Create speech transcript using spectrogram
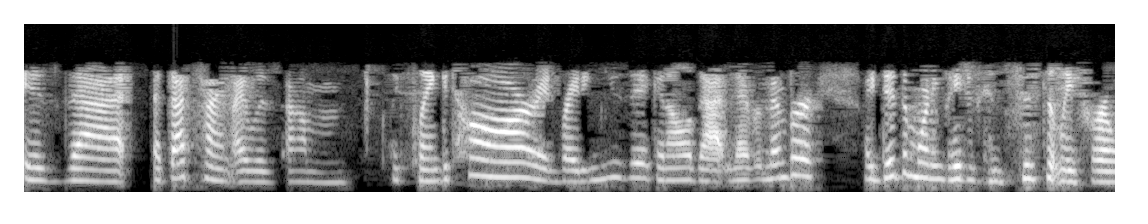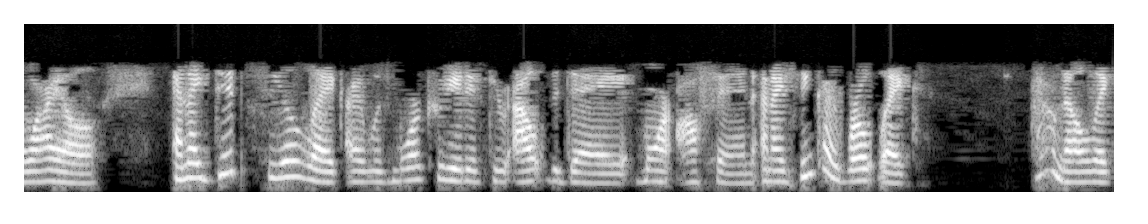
is that at that time I was um like playing guitar and writing music and all that. And I remember I did the morning pages consistently for a while. And I did feel like I was more creative throughout the day more often. And I think I wrote like I don't know, like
